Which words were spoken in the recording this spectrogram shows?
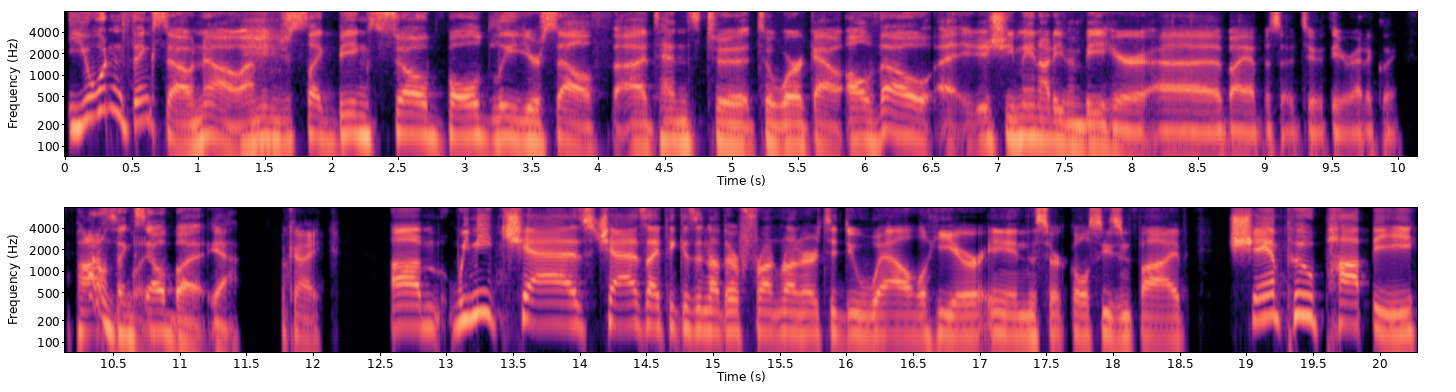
You wouldn't think so, no. I mean, just like being so boldly yourself uh, tends to to work out. Although uh, she may not even be here uh, by episode two, theoretically. I don't think so, but yeah. Okay. Um, we meet Chaz. Chaz, I think, is another front runner to do well here in the Circle season five. Shampoo Papi.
